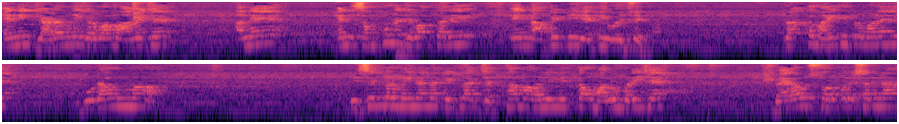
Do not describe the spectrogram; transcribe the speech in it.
એની જાળવણી કરવામાં આવે છે અને એની સંપૂર્ણ જવાબદારી એ નાફેડની રહેતી હોય છે પ્રાપ્ત માહિતી પ્રમાણે ગોડાઉનમાં ડિસેમ્બર મહિનાના કેટલાક જથ્થામાં અનિયમિતતાઓ માલુમ પડી છે વેરહાઉસ કોર્પોરેશનના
